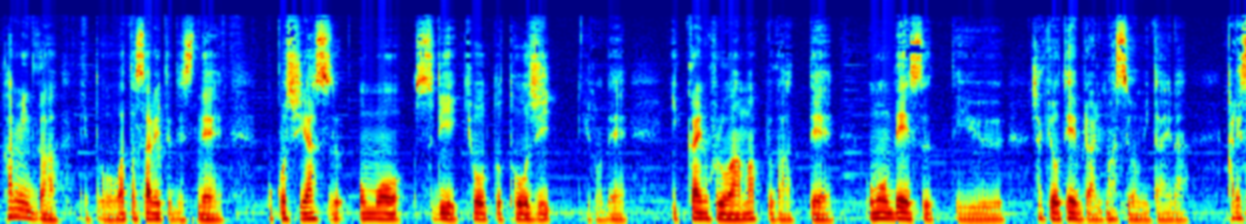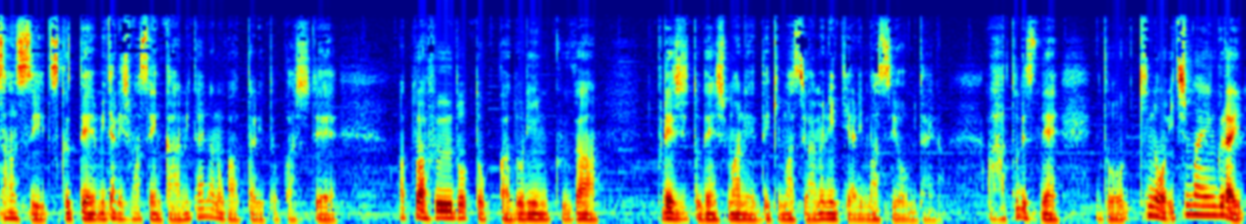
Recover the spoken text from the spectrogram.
紙が、えっと、渡されてですね「おこしやすおも3京都当時」っていうので1階のフロアマップがあって「おもベース」っていう写経テーブルありますよみたいな枯山水作ってみたりしませんか？みたいなのがあったりとかしてあとはフードとかドリンクがクレジット電子マネーできますよアメニティありますよみたいな。あとですね、えっと、昨日1万円ぐらい、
